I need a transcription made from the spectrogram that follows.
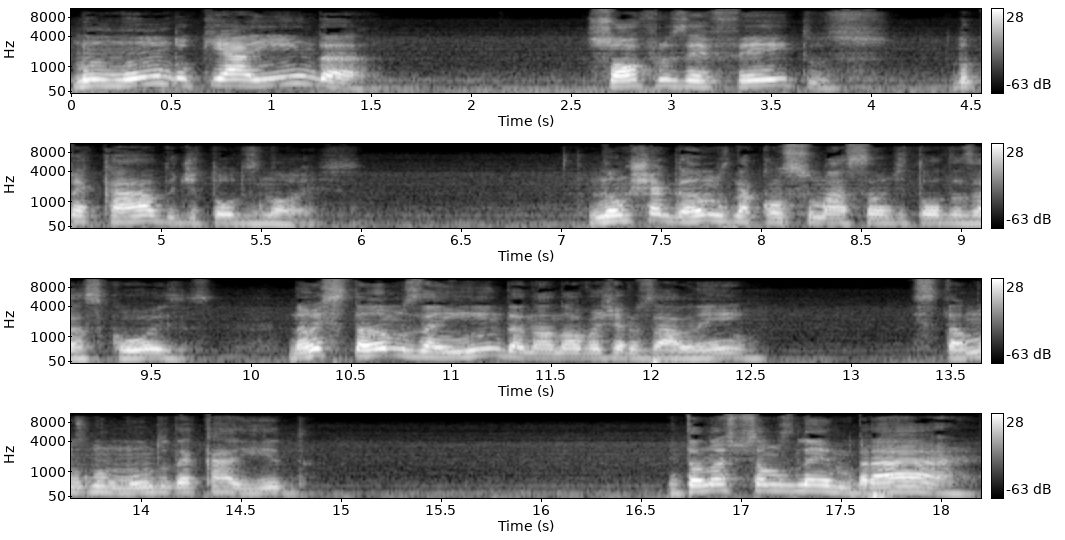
num mundo que ainda sofre os efeitos do pecado de todos nós. Não chegamos na consumação de todas as coisas. Não estamos ainda na Nova Jerusalém. Estamos num mundo decaído. Então nós precisamos lembrar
